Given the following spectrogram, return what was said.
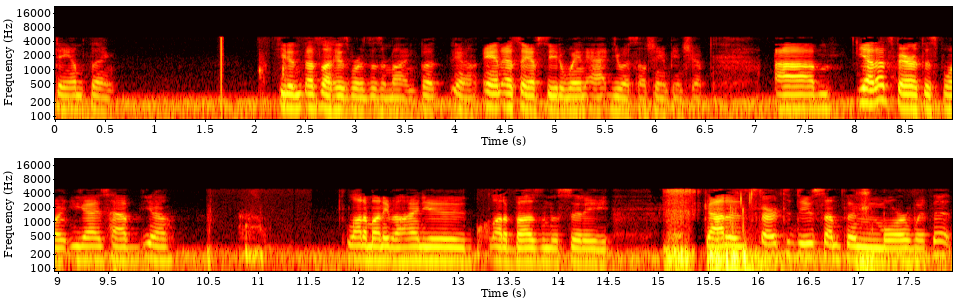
damn thing. He didn't. That's not his words; those are mine. But you know, and SAFC to win at USL Championship. Um, yeah, that's fair at this point. You guys have you know a lot of money behind you, a lot of buzz in the city. Got to start to do something more with it.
